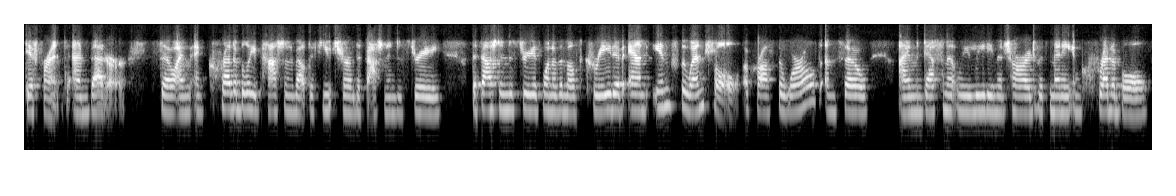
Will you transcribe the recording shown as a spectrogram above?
different and better. So I'm incredibly passionate about the future of the fashion industry. The fashion industry is one of the most creative and influential across the world. And so I'm definitely leading the charge with many incredible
